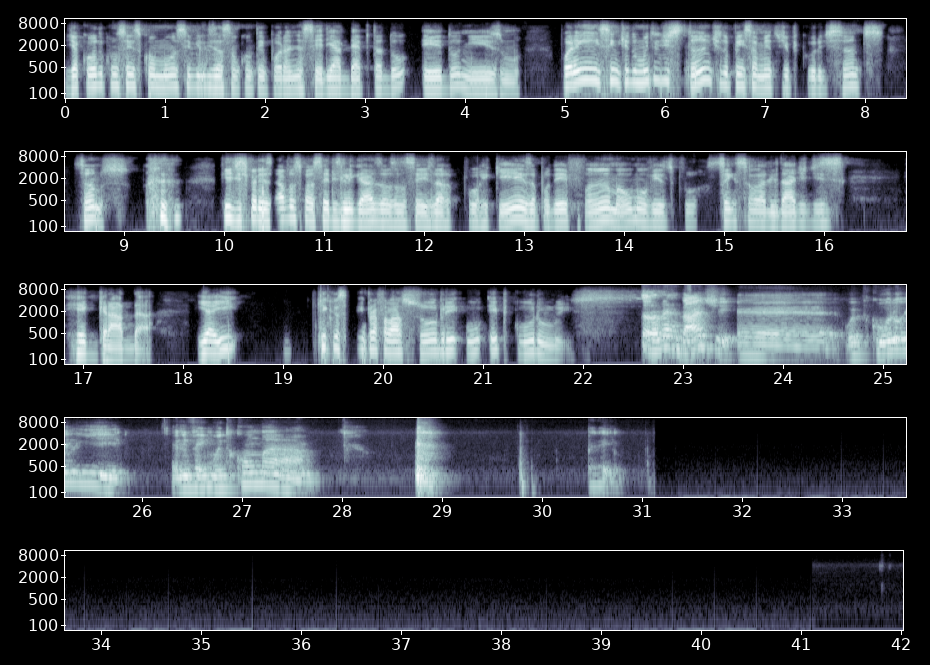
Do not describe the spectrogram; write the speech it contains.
De acordo com o senso comum, a civilização contemporânea seria adepta do hedonismo porém em sentido muito distante do pensamento de Epicuro de Santos, Samos, que desprezava os parceiros ligados aos anseios da, por riqueza, poder, fama, ou movidos por sensualidade desregrada. E aí, que, que você tem para falar sobre o Epicuro, Luiz? Então, na verdade, é, o Epicuro ele, ele vem muito com uma. Peraí.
